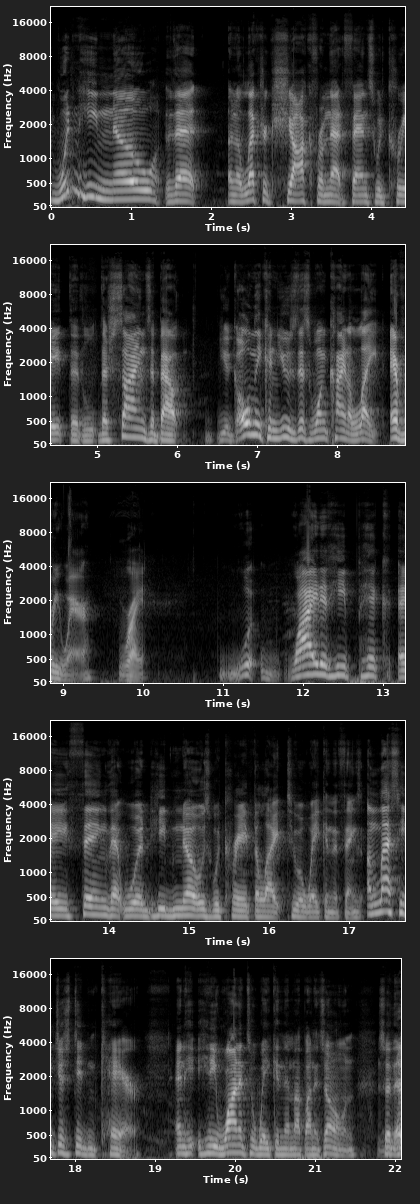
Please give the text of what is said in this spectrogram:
wouldn't he know that an electric shock from that fence would create the there's signs about you only can use this one kind of light everywhere right. Wh- why did he pick a thing that would he knows would create the light to awaken the things unless he just didn't care? And he, he wanted to waken them up on his own so that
